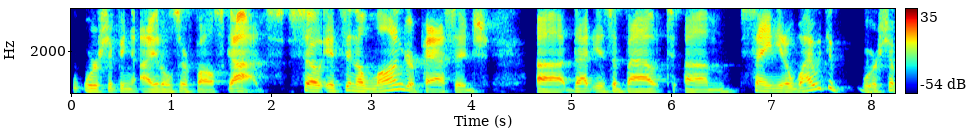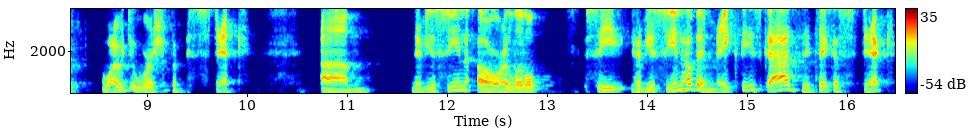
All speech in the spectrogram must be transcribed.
worshiping idols or false gods. So it's in a longer passage uh, that is about um, saying, you know, why would you worship? Why would you worship a stick? Um, have you seen, or a little, see, have you seen how they make these gods? They take a stick,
